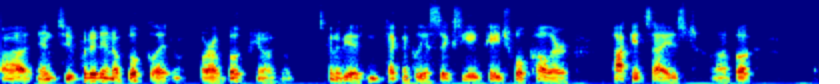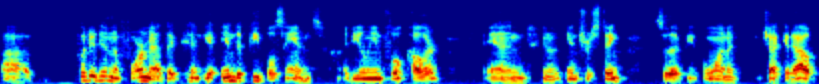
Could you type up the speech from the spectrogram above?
uh, and to put it in a booklet or a book. You know, it's going to be a, technically a 68-page full-color, pocket-sized uh, book. Uh, put it in a format that can get into people's hands, ideally in full color and you know interesting so that people want to check it out.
